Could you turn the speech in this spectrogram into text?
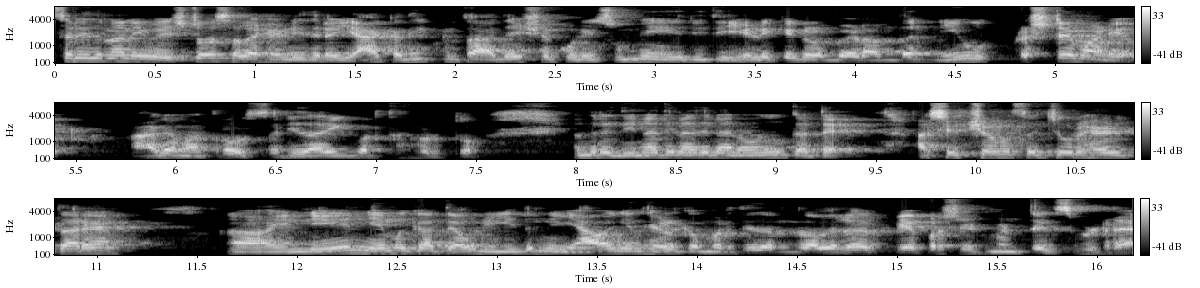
ಸರ್, ಇದನ್ನ ನೀವು ಎಷ್ಟೋ ಸಲ ಹೇಳಿದ್ರೆ ಯಾಕೆ ಅಧಿಕೃತ ಆದೇಶ ಕೊಡಿ? ಸುಮ್ಮನೆ ಈ ರೀತಿ ಹೇಳಿಕೆಗಳು ಬೇಡ ಅಂತ ನೀವು ಪ್ರಶ್ನೆ ಮಾಡಿ ಅವರು. ಆಗ ಮಾತ್ರ ಅವ್ರು ಸರಿದಾರಿಗೆ ಬರ್ತಾ ಹೊರತು ಅಂದ್ರೆ ದಿನ ದಿನ ದಿನ ಒಂದು ಕತೆ. ಆ ಶಿಕ್ಷಣ ಸಚಿವರು ಹೇಳ್ತಾರೆ ಇನ್ನೇನ್ ನೇಮಕಾತಿ? ಅವ್ರು ಇದನ್ನ ಹೇಳ್ಕೊಂಡ್ ಬರ್ತಿದಾರೆ ಅಂದ್ರೆ ಅವೆಲ್ಲ ಪೇಪರ್ ಸ್ಟೇಟ್ಮೆಂಟ್ ತೆಗಿಸ್ಬಿಟ್ರೆ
